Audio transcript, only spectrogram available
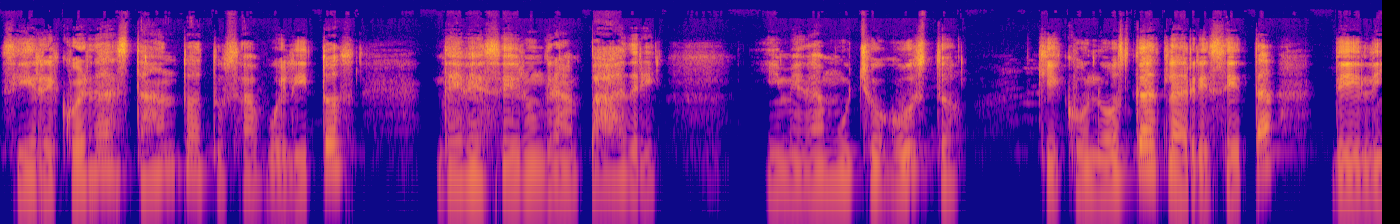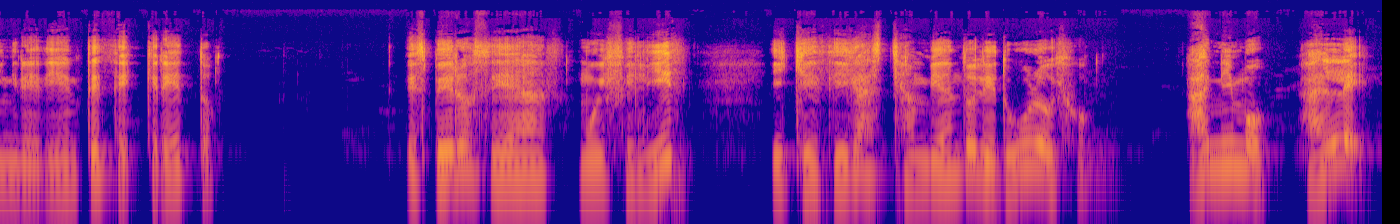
Si recuerdas tanto a tus abuelitos, debes ser un gran padre. Y me da mucho gusto que conozcas la receta del ingrediente secreto. Espero seas muy feliz y que sigas chambeándole duro, hijo. ¡Ánimo! ¡Ale!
